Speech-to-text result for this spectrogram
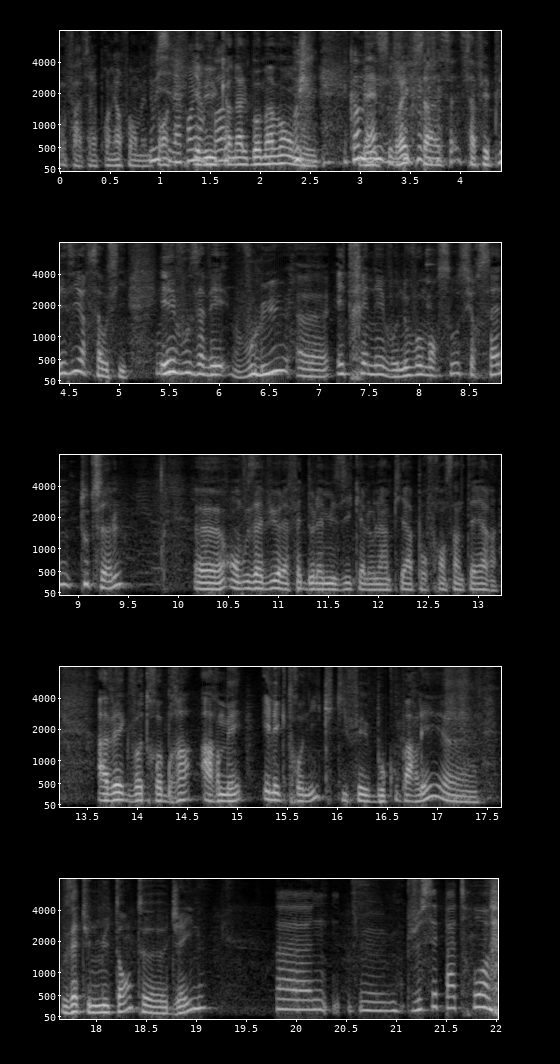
enfin, c'est la première fois en même Oui, temps. c'est la Il y première avait eu qu'un album avant, mais, mais même. c'est vrai que ça, ça, ça fait plaisir, ça aussi. Oui. Et vous avez voulu euh, étraîner vos nouveaux morceaux sur scène toute seule. Euh, on vous a vu à la fête de la musique à l'Olympia pour France Inter avec votre bras armé électronique qui fait beaucoup parler. Euh, vous êtes une mutante, Jane? Euh, euh, je sais pas trop.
